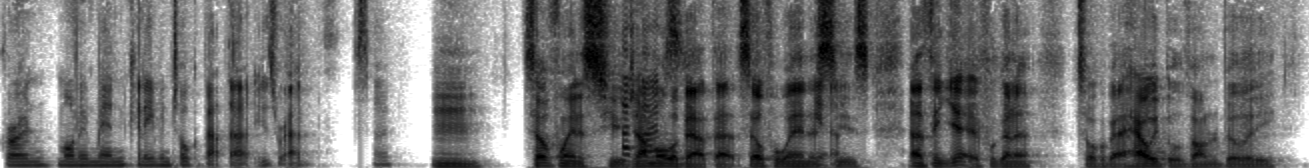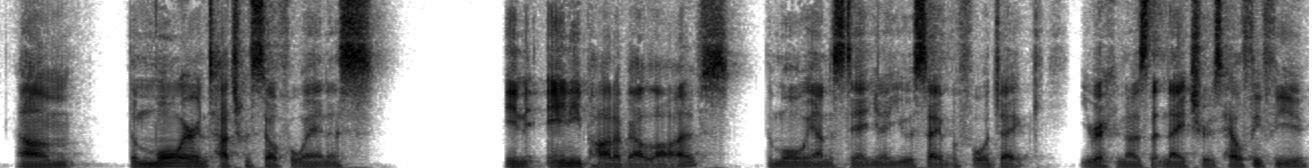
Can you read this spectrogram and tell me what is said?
grown modern men can even talk about that is rad. So, Mm. Self awareness is huge. I'm all about that. Self awareness Yeah. is, and I think, yeah, if we're going to talk about how we build vulnerability, um, the more we're in touch with self awareness in any part of our lives, the more we understand. You know, you were saying before, Jake, you recognize that nature is healthy for you,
